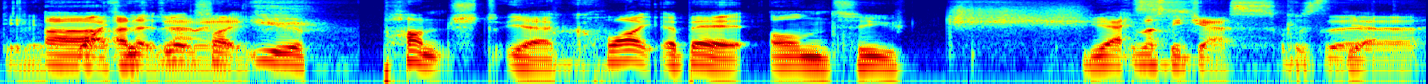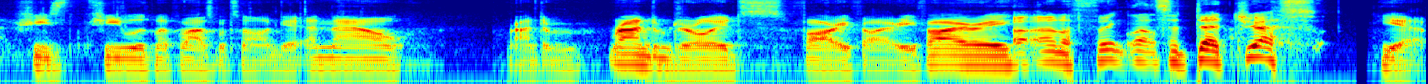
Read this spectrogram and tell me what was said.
Dealing uh, and it looks like you have punched, yeah, quite a bit onto Jess. It must be Jess because the Yeah. she's she was my plasma target, and now random random droids, fiery, fiery, fiery. Uh, and I think that's a dead Jess. Yeah.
